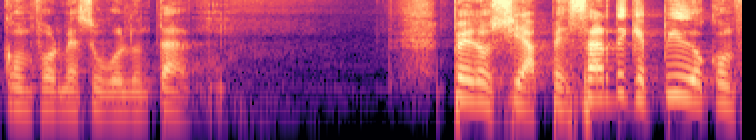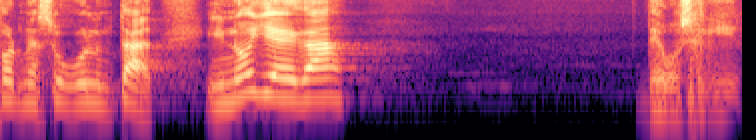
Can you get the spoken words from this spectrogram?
Conforme a su voluntad. Pero si a pesar de que pido conforme a su voluntad y no llega, debo seguir.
